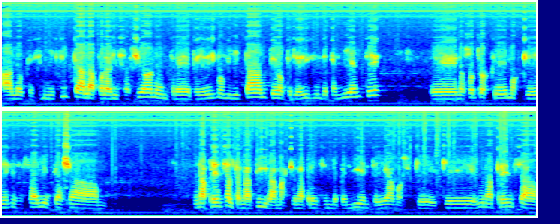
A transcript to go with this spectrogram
a lo que significa la polarización entre periodismo militante o periodismo independiente, eh, nosotros creemos que es necesario que haya una prensa alternativa más que una prensa independiente, digamos, que, que una prensa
